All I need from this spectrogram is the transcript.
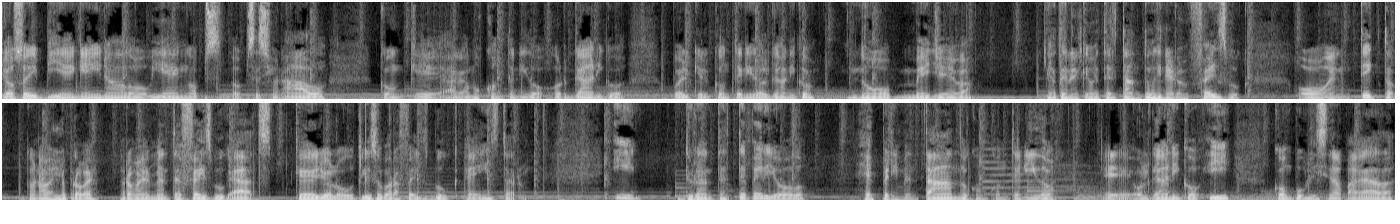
yo soy bien anal o bien obsesionado con que hagamos contenido orgánico, porque el contenido orgánico no me lleva a tener que meter tanto dinero en Facebook o en TikTok, que una vez lo probé, pero Facebook Ads, que yo lo utilizo para Facebook e Instagram. Y durante este periodo, experimentando con contenido eh, orgánico y con publicidad pagada,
